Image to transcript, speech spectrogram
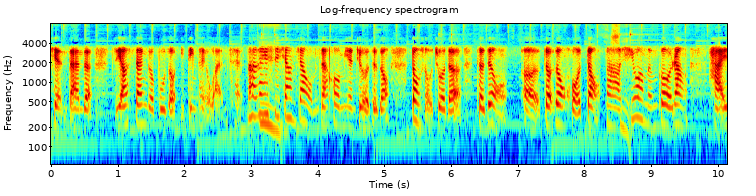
简单的，只要三个步骤一定可以完成。那类似像这样，我们在后面就有这种动手做的的这种呃的这种活动，那希望能够让。孩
